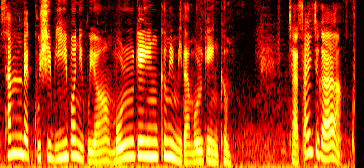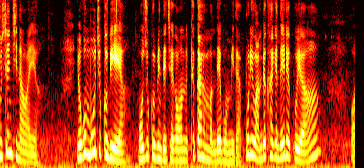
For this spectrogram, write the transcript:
392번이고요. 몰개인 금입니다. 몰개인 금. 자, 사이즈가 9cm 나와요. 요건 모주급이에요. 모주급인데 제가 오늘 특가 한번 내봅니다. 뿌리 완벽하게 내렸고요. 어,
